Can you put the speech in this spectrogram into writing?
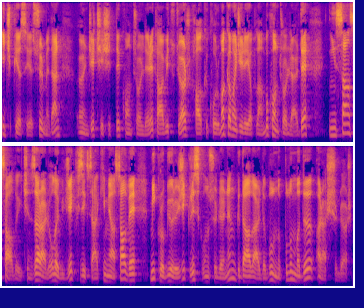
iç piyasaya sürmeden önce çeşitli kontrollere tabi tutuyor. Halkı korumak amacıyla yapılan bu kontrollerde insan sağlığı için zararlı olabilecek fiziksel, kimyasal ve mikrobiyolojik risk unsurlarının gıdalarda bulunup bulunmadığı araştırılıyor.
